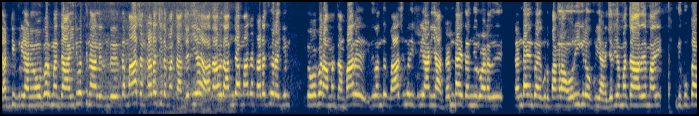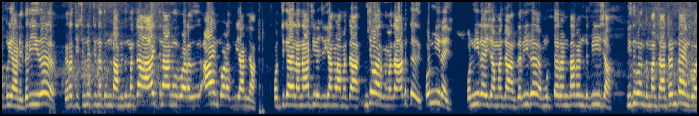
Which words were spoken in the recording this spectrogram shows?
சட்டி பிரியாணி ஒவ்வொரு மச்சான். இருபத்தி நாலு இருந்து இந்த மாசம் கடைசியில மச்சான். சரியா? அதாவது அஞ்சாம் மாசம் கடைசி வரைக்கும் இது ஒவ்வொரு அமைச்சான் பாரு இது வந்து பாசுமதி பிரியாணியா? ரெண்டாயிரத்தி அஞ்சூறு ரூபாடது. ரெண்டாயிரம் ரூபாய் கொடுப்பாங்களாம். ஒரு கிலோ பிரியாணி. சரியா மச்சான்? அதே மாதிரி இது குக்கா பிரியாணி. தெரியுது? இறைச்சி சின்ன சின்ன துண்டாம். இது மச்சான் ஆயிரத்தி நானூறு ரூபாடது. ஆயிரம் ரூபாட பிரியாணியா? கொச்சிக்காயில நாட்டி வச்சிருக்காங்களா மச்சான்? இங்க பாருங்க மச்சான். அடுத்தது பொன்னி ரைஸ் பொன்னி ரைஸா மச்சான். தெரியுது? முட்டை ரெண்டா ரெண்டு பீஸா இது வந்து மச்சான் ரெண்டாயிரம் ரூபா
